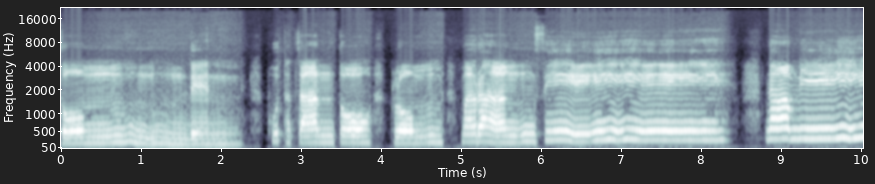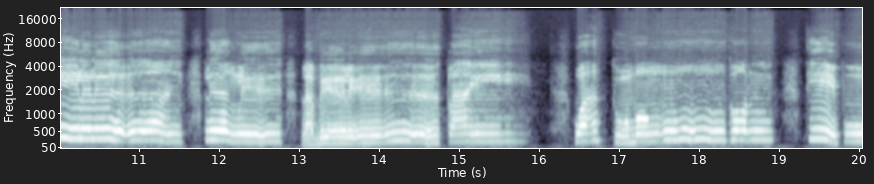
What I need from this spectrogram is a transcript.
สมเด่น พุทธจารย์โต พรมมารังสีนามนี้เรื่องเรื่องเรื่องลือ ละเบือลือไกล วัตถุมงคลที่ปู่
